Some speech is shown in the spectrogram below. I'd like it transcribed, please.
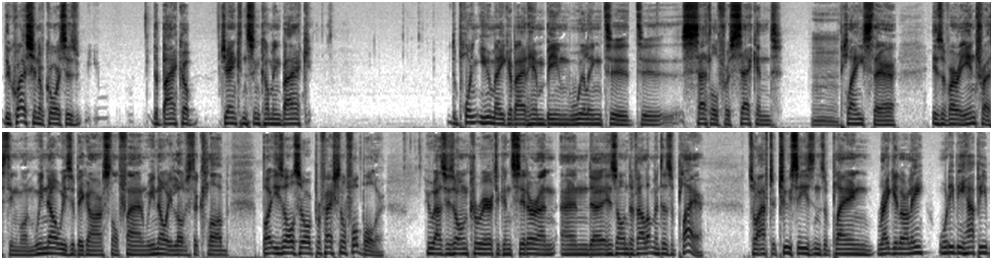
The question, of course, is the backup Jenkinson coming back. The point you make about him being willing to to settle for second mm. place there is a very interesting one. We know he's a big Arsenal fan. We know he loves the club, but he's also a professional footballer who has his own career to consider and and uh, his own development as a player. So after two seasons of playing regularly, would he be happy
